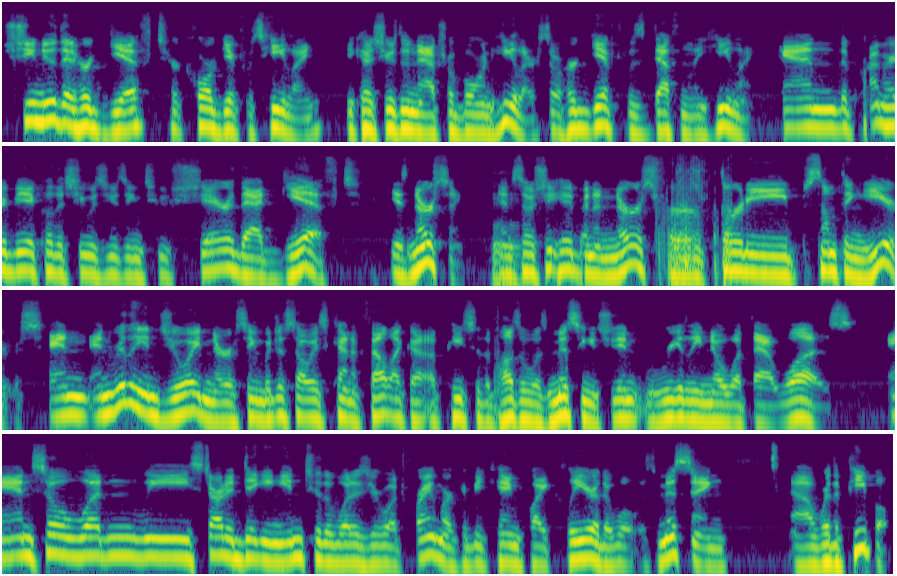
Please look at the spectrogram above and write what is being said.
she knew that her gift her core gift was healing because she was a natural born healer. So her gift was definitely healing. And the primary vehicle that she was using to share that gift is nursing and hmm. so she had been a nurse for 30 something years and and really enjoyed nursing but just always kind of felt like a, a, piece of the puzzle was missing and she didn't really know what that was and so when we started digging into the what is your what framework, it became quite clear that what was missing uh, were the people,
